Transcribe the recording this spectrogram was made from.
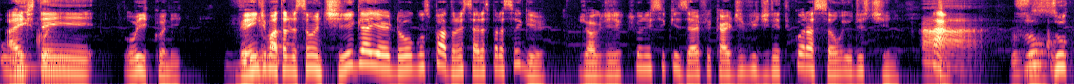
O a gente tem o ícone. Vem de uma tradição antiga e herdou alguns padrões sérios para seguir. Jogue de ícone se quiser ficar dividido entre o coração e o destino. Ah, o O Zuko. Zuko,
